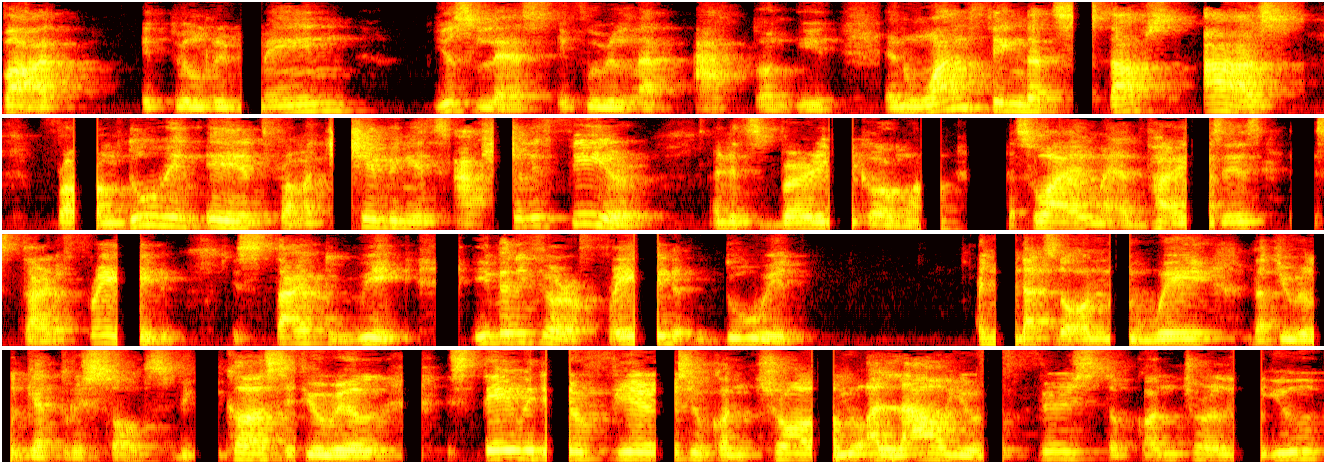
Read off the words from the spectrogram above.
but it will remain useless if we will not act on it. And one thing that stops us from doing it, from achieving it, is actually fear. And it's very common. That's why my advice is start afraid, start weak. Even if you're afraid, do it and that's the only way that you will get results because if you will stay with your fears you control you allow your fears to control you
